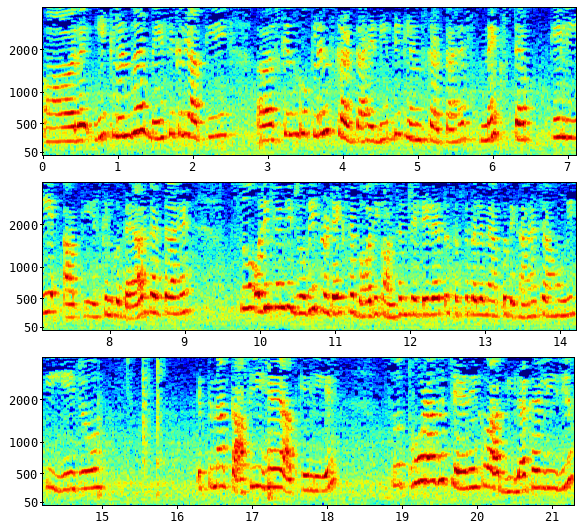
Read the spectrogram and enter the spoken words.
और ये क्लेंजर बेसिकली आपकी स्किन uh, को क्लिन्स करता है डीपली क्लिन्स करता है नेक्स्ट स्टेप के लिए आपकी स्किन को तैयार करता है। सो so, ओरिफ्लेम के जो भी प्रोडक्ट्स है बहुत ही कॉन्सेंट्रेटेड है तो सबसे पहले मैं आपको दिखाना चाहूँगी कि ये जो इतना काफ़ी है आपके लिए। सो so, थोड़ा सा चेहरे को आप गीला कर लीजिए।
